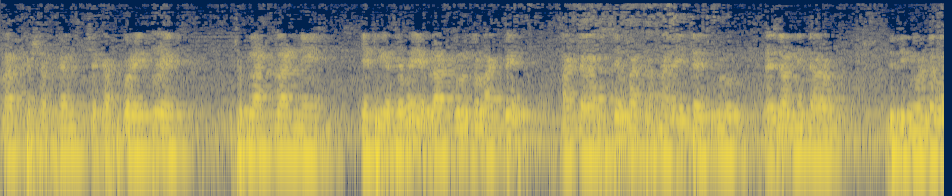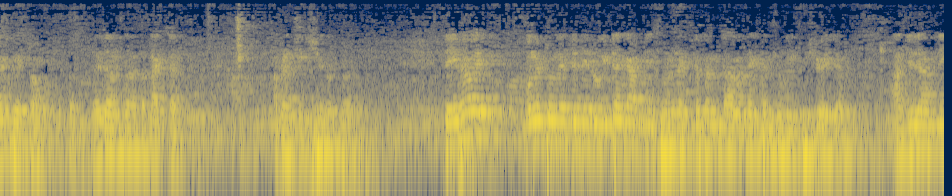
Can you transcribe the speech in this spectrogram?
blood pressure health check up করে করে কিছু ব্লাড ব্লাড নিয়ে, যে ঠিক আছে ভাই, এই ব্লাডগুলো তো লাগবে, ডাক্তার আসছে বাট আপনার এই টেস্টগুলো রেজাল্ট নিতে আরও দু তিন ঘণ্টা লাগবে তো রেজাল্ট করা তো ডাক্তার আপনার চিকিৎসা করতে পারবে তো এইভাবে বলে টলে যদি রোগীটাকে আপনি ধরে রাখতে পারেন, তাহলে দেখবেন রোগী খুশি হয়ে যাবে। আর যদি আপনি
